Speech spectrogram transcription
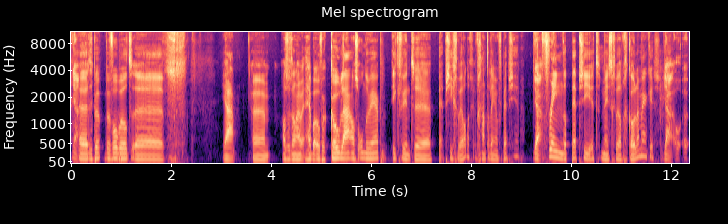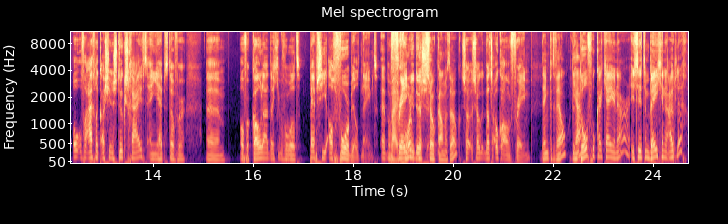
Ja. Eh, dus be- bijvoorbeeld, eh, ja, ehm, als we het dan hebben over cola als onderwerp. Ik vind Pepsi geweldig. We gaan het alleen over Pepsi hebben. Ja. Frame dat Pepsi het meest geweldige cola merk is. Ja, of eigenlijk als je een stuk schrijft en je hebt het over, ehm, over cola, dat je bijvoorbeeld Pepsi als voorbeeld neemt. Eh, dan frame je dus. Zo kan het ook. Zo, zo, dat is ook al een frame. Denk het wel. Ja. Dolf, hoe kijk jij hiernaar? Is dit een beetje een uitleg?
